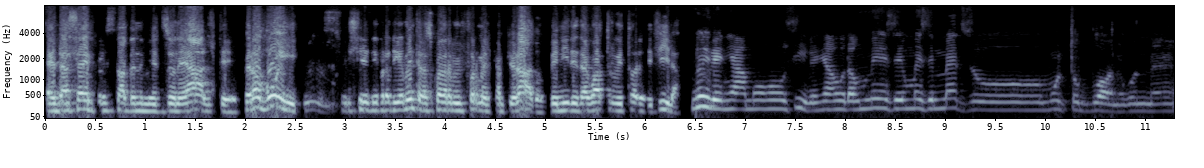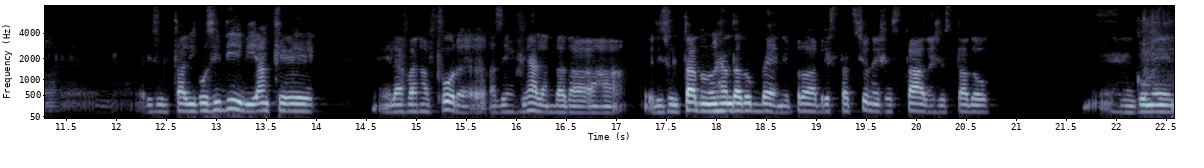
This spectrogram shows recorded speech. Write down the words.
è da sempre stata nelle zone alte, però voi siete praticamente la squadra più in forma del campionato, venite da quattro vittorie di fila. Noi veniamo, sì, veniamo da un mese, un mese e mezzo molto buono, con eh, risultati positivi, anche la Final Four, la semifinale è andata, il risultato non è andato bene, però la prestazione c'è stata, c'è stato, eh, come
